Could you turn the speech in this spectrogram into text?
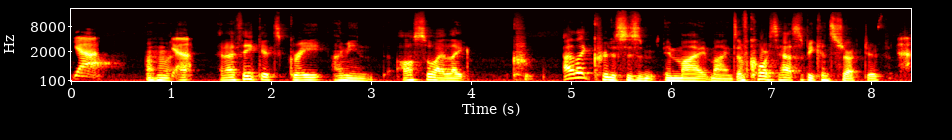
yeah, uh-huh. yeah. And I think it's great. I mean, also I like I like criticism in my minds. Of course, it has to be constructive. Yeah.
